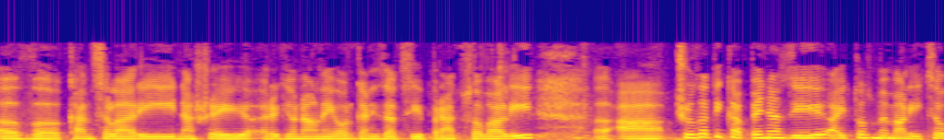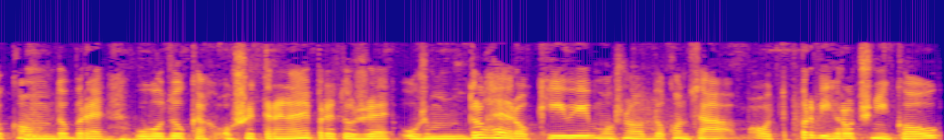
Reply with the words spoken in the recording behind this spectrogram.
v kancelárii našej regionálnej organizácii pracovali. A čo sa týka peňazí, aj to sme mali celkom dobre v úvodzovkách ošetrené, pretože už dlhé roky, možno dokonca od prvých ročníkov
